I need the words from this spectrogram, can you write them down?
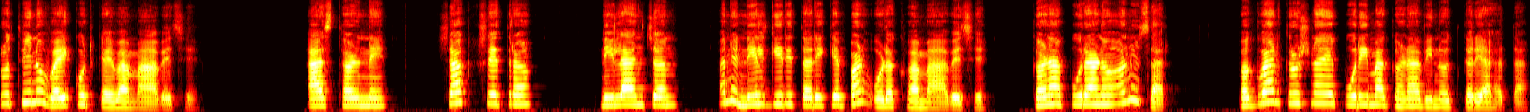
પૃથ્વીનું વૈકુંઠ કહેવામાં આવે છે. આ સ્થળને શક ક્ષેત્ર નીલાંચન અને નીલગિરી તરીકે પણ ઓળખવામાં આવે છે. ઘણા પુરાણો અનુસાર ભગવાન કૃષ્ણએ પુરીમાં ઘણા વિનોદ કર્યા હતા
